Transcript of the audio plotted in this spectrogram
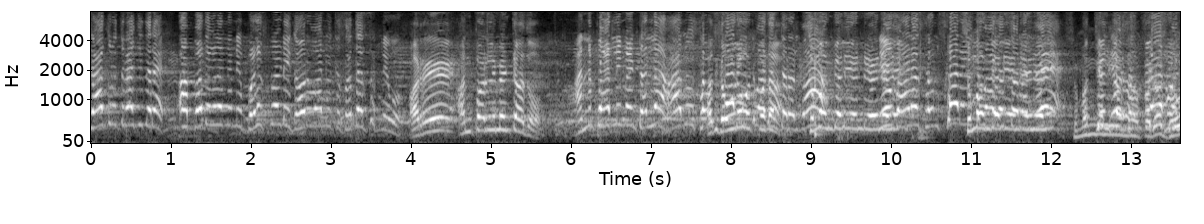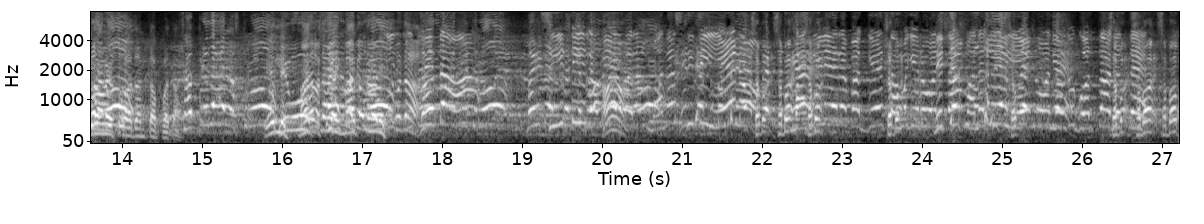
ಜಾಗೃತರಾಗಿದ್ದಾರೆ. ಆ ಪದಗಳನ್ನು ನೀವು ಬಳಸಬೇಡಿ ಗೌರವಾನ್ವಿತ ಸದಸ್ಯರು ನೀವು. ಅರೆ ಅನ್ಪಾರ್ಲಿಮೆಂಟ್ ಅದು. ಅನ್ಪಾರ್ಲಿಮೆಂಟ್ ಅಲ್ಲ ಅದು ಗೌರವ ಪದ? ಸುಮಂಗಲಿ ಅಂದ್ರೆ ಏನ್? ನೀವು ಬಹಳ ಸಂಸ್ಕಾರಯುತವಾದಂತರಲ್ವಾ? ಸುಮಂಗಲಿ ಅಂದ್ರೆ ಏನ್? ಪದ ಎಲ್ಲಿ ನೀವು ಮಾತನಾಡಿ ಮಾತನಾಡಿ ಸಿಟಿ ಮನಸ್ಥಿತಿ ಏನು? ಸಭಾ- ಸಭಾ- ಸಭಾ- ಮಹಿಳೆಯರ ಬಗ್ಗೆ ತಮಗಿರುವಂತ ನಿತ್ಯ ಮನಸ್ಥಿತಿ ಏನು ಅನ್ನೋದು ಗೊತ್ತಾಗುತ್ತೆ. ಸಭಾ- ಸಭಾ-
